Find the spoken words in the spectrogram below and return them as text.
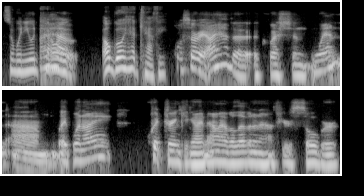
So when you I encounter, have, oh, go ahead, Kathy. well, sorry, I have a, a question. When, um, like when I quit drinking, I now have 11 and a half years sober.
